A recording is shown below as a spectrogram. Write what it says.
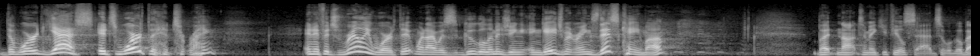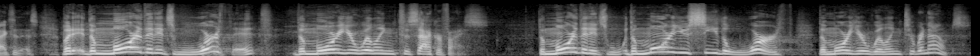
The word yes, it's worth it, right? And if it's really worth it, when I was Google imaging engagement rings, this came up. But not to make you feel sad, so we'll go back to this. But the more that it's worth it, the more you're willing to sacrifice. The more that it's the more you see the worth the more you're willing to renounce.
